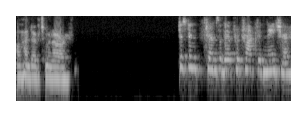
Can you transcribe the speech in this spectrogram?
I'll hand over to Manara. Just in terms of the protracted nature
